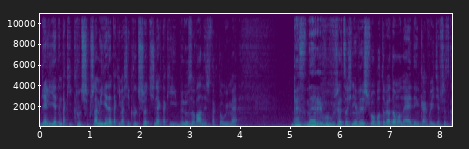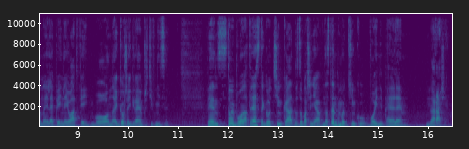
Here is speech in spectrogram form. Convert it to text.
mieli jeden taki krótszy, przynajmniej jeden taki właśnie krótszy odcinek, taki wyluzowany, że tak to ujmę. Bez nerwów, że coś nie wyszło, bo to wiadomo, na jedynkach wyjdzie wszystko najlepiej, najłatwiej, bo najgorzej grają przeciwnicy. Więc to by było na tyle z tego odcinka. Do zobaczenia w następnym odcinku Wojny PLM. Na razie.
